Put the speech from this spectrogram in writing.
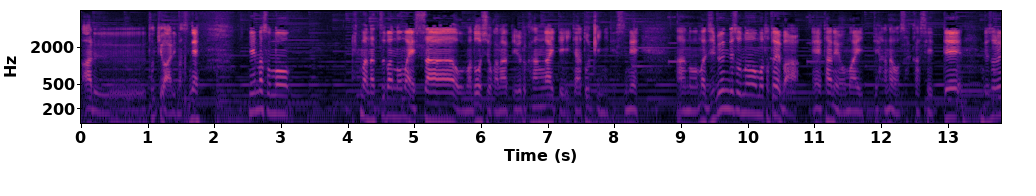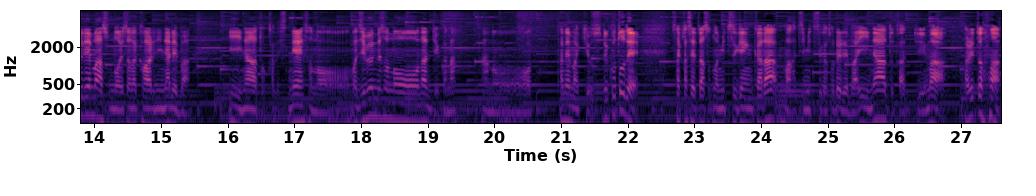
あ、ある時はありますね。で、まあ、その、まあ、夏場の、まあ、餌を、まあ、どうしようかなっていろいろと考えていた時にですね、あの、まあ、自分でその、まあ、例えば、えー種をまいて花を咲かせて、で、それでまあ、その餌の代わりになればいいなとかですね、その、まあ、自分でその、なんていうかな、あの、種まきをすることで、咲かせたその蜜源から、まあ、蜂蜜が取れればいいなとかっていう、まあ、割とまあ、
